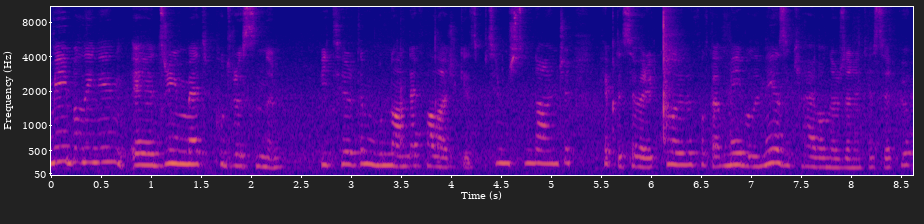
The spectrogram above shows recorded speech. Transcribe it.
Maybelline'in e, Dream Matte pudrasını bitirdim. Bundan defalarca kez bitirmiştim daha önce. Hep de severek kullanıyorum fakat Maybelline ne yazık ki hayvanlar üzerine test yapıyor.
